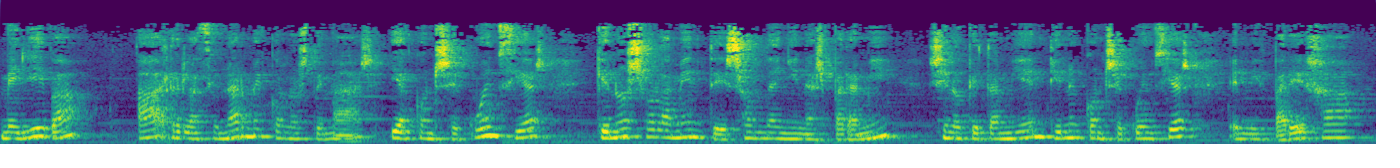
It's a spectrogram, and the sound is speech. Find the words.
me lleva a relacionarme con los demás y a consecuencias que no solamente son dañinas para mí, sino que también tienen consecuencias en mi pareja,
